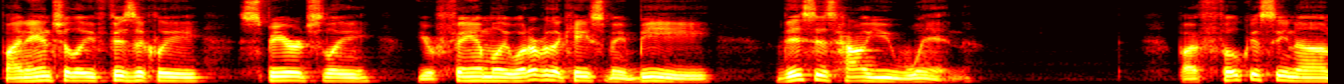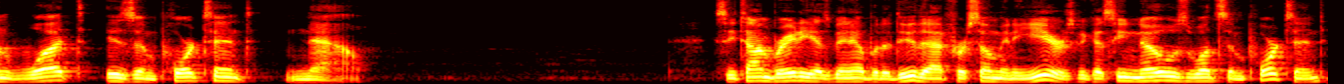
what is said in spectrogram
financially, physically, spiritually, your family, whatever the case may be, this is how you win. By focusing on what is important now. See, Tom Brady has been able to do that for so many years because he knows what's important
